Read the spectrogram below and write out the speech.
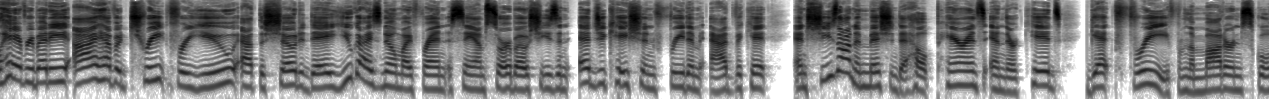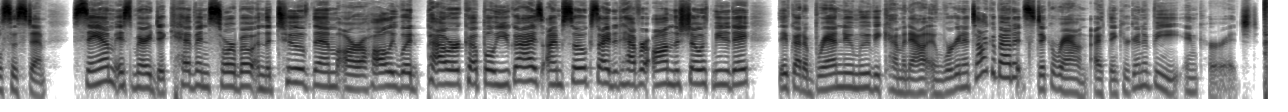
Well, hey, everybody, I have a treat for you at the show today. You guys know my friend Sam Sorbo. She's an education freedom advocate, and she's on a mission to help parents and their kids get free from the modern school system. Sam is married to Kevin Sorbo, and the two of them are a Hollywood power couple. You guys, I'm so excited to have her on the show with me today. They've got a brand new movie coming out, and we're going to talk about it. Stick around. I think you're going to be encouraged.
